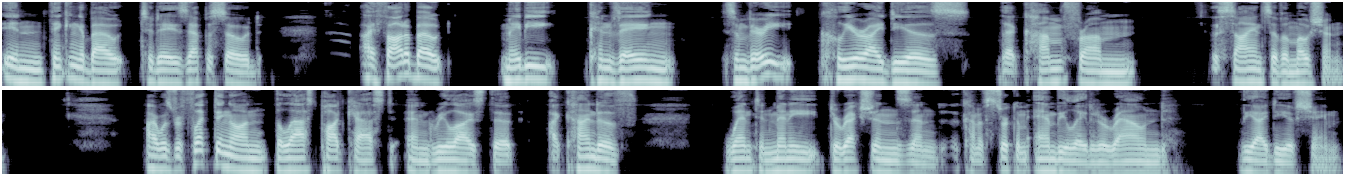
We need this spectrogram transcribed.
in thinking about today's episode, I thought about maybe conveying some very clear ideas that come from the science of emotion. I was reflecting on the last podcast and realized that I kind of went in many directions and kind of circumambulated around the idea of shame.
